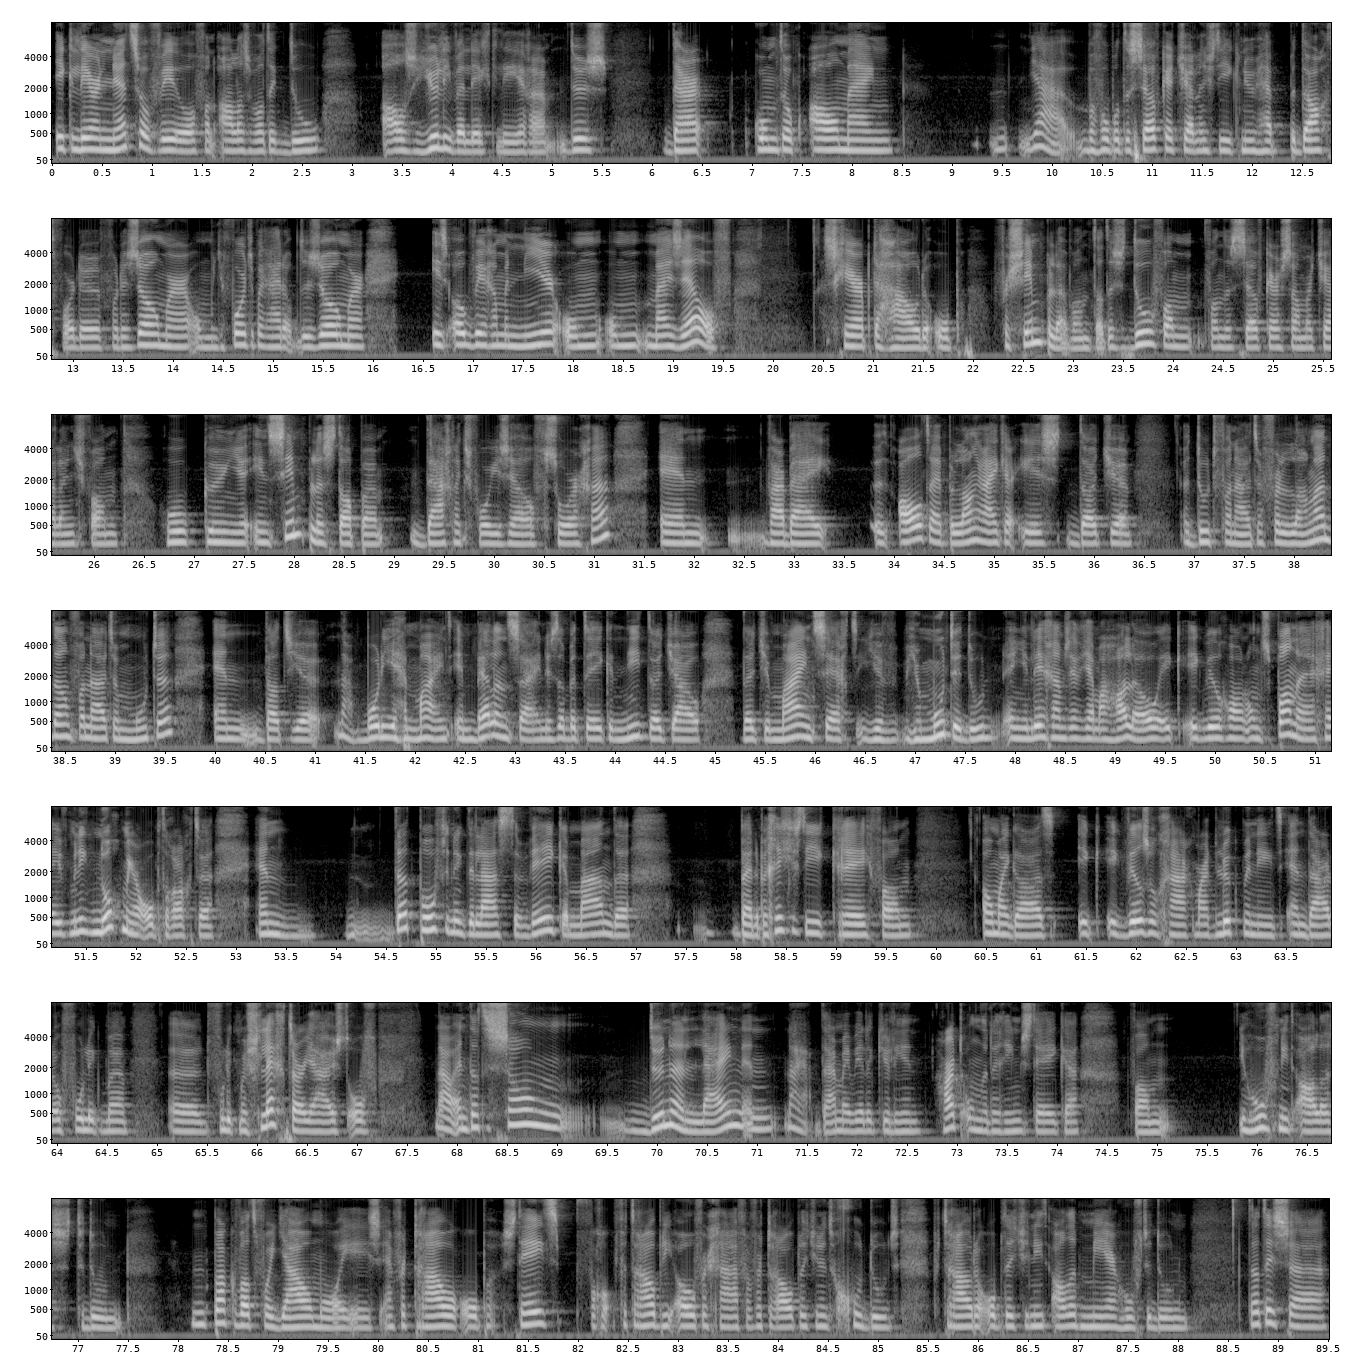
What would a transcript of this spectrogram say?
ik leer net zoveel van alles wat ik doe als jullie wellicht leren. Dus daar komt ook al mijn ja, bijvoorbeeld de self-care challenge die ik nu heb bedacht voor de, voor de zomer, om je voor te bereiden op de zomer, is ook weer een manier om, om mijzelf scherp te houden op versimpelen. Want dat is het doel van, van de Self-Care Summer Challenge. Van hoe kun je in simpele stappen dagelijks voor jezelf zorgen. En waarbij het altijd belangrijker is dat je het doet vanuit een verlangen dan vanuit een moeten. En dat je nou, body en mind in balance zijn. Dus dat betekent niet dat, jou, dat je mind zegt: je, je moet dit doen. En je lichaam zegt: ja, maar hallo, ik, ik wil gewoon ontspannen. En geef me niet nog meer opdrachten. En dat proefde ik de laatste weken, maanden. Bij de berichtjes die ik kreeg van: oh my god, ik, ik wil zo graag, maar het lukt me niet. En daardoor voel ik me uh, voel ik me slechter juist. Of, nou, en dat is zo'n dunne lijn. En nou ja, daarmee wil ik jullie een hart onder de riem steken. Van je hoeft niet alles te doen. Pak wat voor jou mooi is en vertrouw erop. Steeds vertrouw op die overgave. Vertrouw op dat je het goed doet. Vertrouw erop dat je niet al het meer hoeft te doen. Dat is. Uh,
